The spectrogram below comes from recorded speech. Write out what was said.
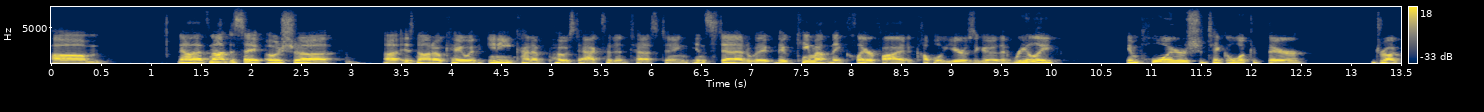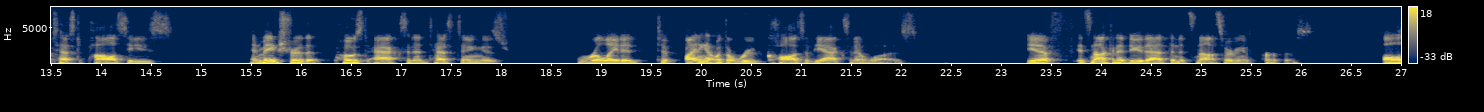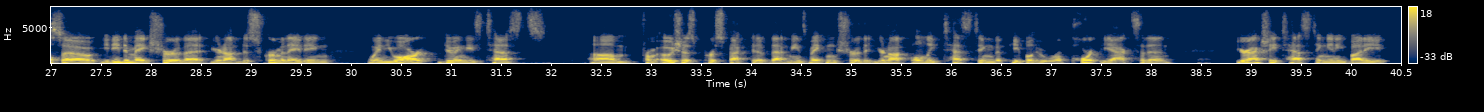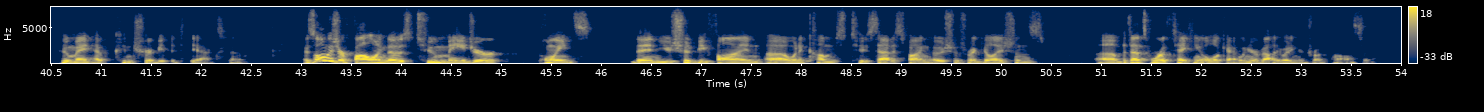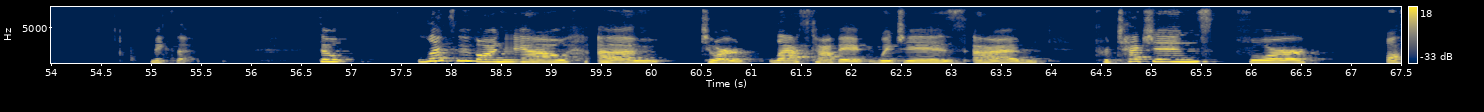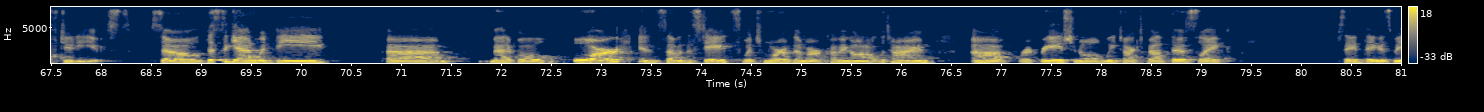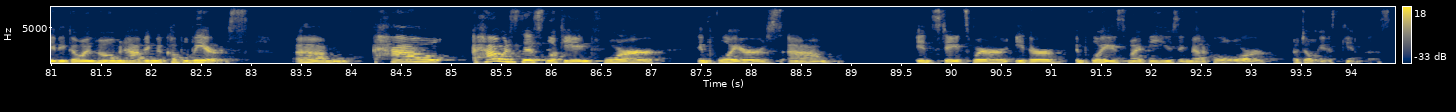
Um, now, that's not to say OSHA uh, is not okay with any kind of post-accident testing. Instead, they, they came out and they clarified a couple of years ago that really employers should take a look at their drug test policies and make sure that post accident testing is related to finding out what the root cause of the accident was. If it's not going to do that, then it's not serving its purpose. Also, you need to make sure that you're not discriminating when you are doing these tests. Um, from OSHA's perspective, that means making sure that you're not only testing the people who report the accident, you're actually testing anybody who may have contributed to the accident. As long as you're following those two major points, then you should be fine uh, when it comes to satisfying OSHA's regulations. Uh, but that's worth taking a look at when you're evaluating your drug policy. Makes sense. So let's move on now um, to our last topic, which is um, protections for off duty use. So, this again would be um, medical, or in some of the states, which more of them are coming on all the time, uh, recreational. And we talked about this like same thing as maybe going home and having a couple beers. Um, how how is this looking for employers um, in states where either employees might be using medical or adult use cannabis?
